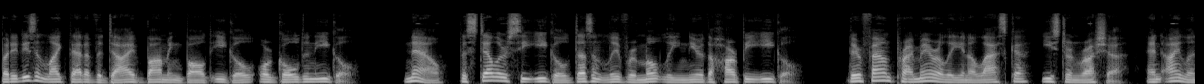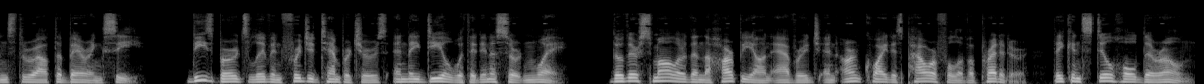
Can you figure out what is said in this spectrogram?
but it isn't like that of the dive-bombing bald eagle or golden eagle. Now, the Steller sea eagle doesn't live remotely near the harpy eagle. They're found primarily in Alaska, eastern Russia, and islands throughout the Bering Sea. These birds live in frigid temperatures and they deal with it in a certain way. Though they're smaller than the harpy on average and aren't quite as powerful of a predator, they can still hold their own.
